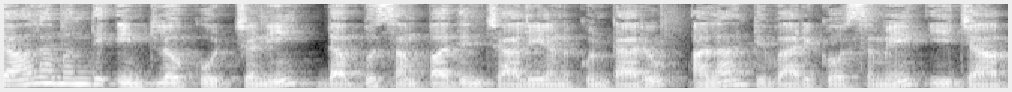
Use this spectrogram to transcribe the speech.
చాలా మంది ఇంట్లో కూర్చొని డబ్బు సంపాదించాలి అనుకుంటారు. అలాంటి వారి కోసమే ఈ జాబ్.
